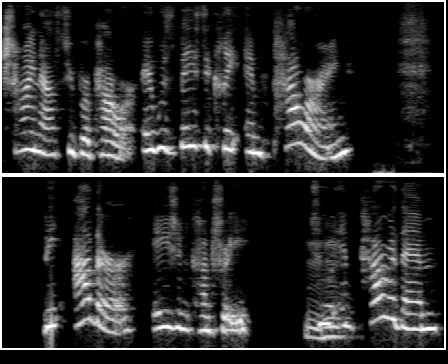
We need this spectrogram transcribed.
China's superpower. It was basically empowering the other Asian country mm-hmm. to empower them.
